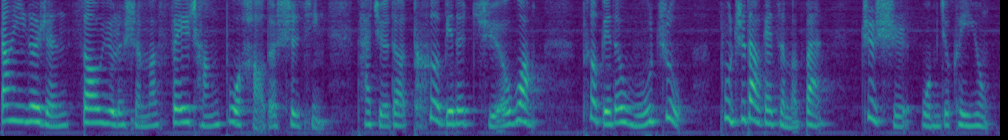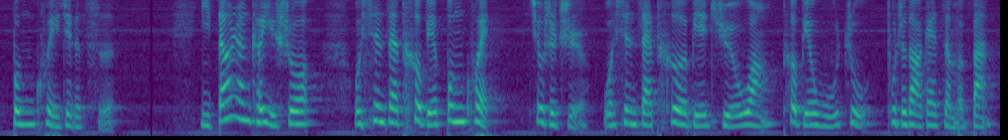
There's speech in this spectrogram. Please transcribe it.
当一个人遭遇了什么非常不好的事情，他觉得特别的绝望，特别的无助，不知道该怎么办。这时，我们就可以用“崩溃”这个词。你当然可以说：“我现在特别崩溃”，就是指我现在特别绝望、特别无助，不知道该怎么办。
